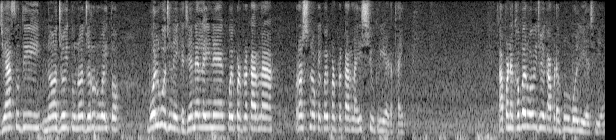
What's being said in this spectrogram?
જ્યાં સુધી ન જોઈતું, ન જરૂર હોય તો બોલવું જ નહીં કે જેને લઈને કોઈ પણ પ્રકારના પ્રશ્નો કે કોઈ પણ પ્રકારના ઇસ્યુ ક્રિએટ થાય. આપણને ખબર હોવી જોઈએ કે આપણે શું બોલીએ છીએ.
